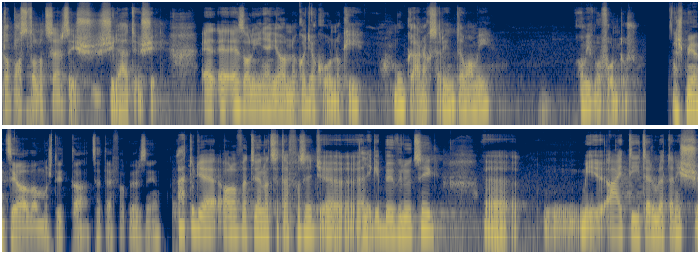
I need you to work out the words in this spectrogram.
tapasztalatszerzési lehetőség. E, e, ez a lényege annak a gyakornoki munkának szerintem, ami, ami ma fontos. És milyen cél van most itt a CETEF a bőrzén? Hát ugye alapvetően a CETEF az egy eléggé bővülő cég, mi IT területen is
